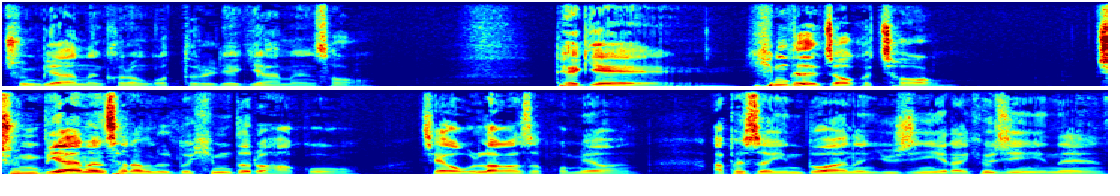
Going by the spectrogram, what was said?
준비하는 그런 것들을 얘기하면서 되게 힘들죠, 그쵸? 준비하는 사람들도 힘들어하고 제가 올라가서 보면 앞에서 인도하는 유진이랑 효진이는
